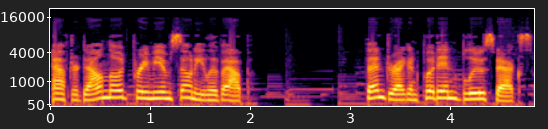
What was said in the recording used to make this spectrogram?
After download premium SonyLIV app. Then drag and put in BlueStacks.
